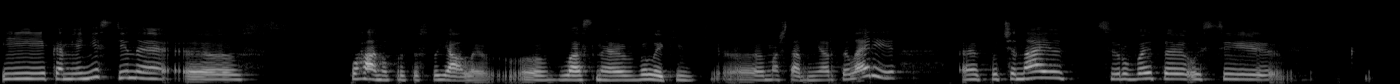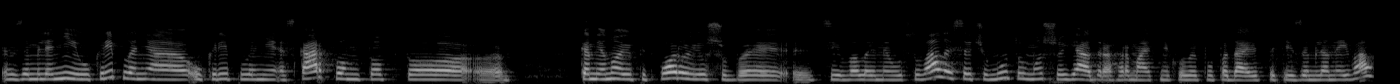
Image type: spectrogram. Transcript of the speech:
І кам'яні стіни е, погано протистояли власне великій масштабній артилерії. Е, починають робити ось ці земляні укріплення, укріплені ескарпом, тобто е, кам'яною підпорою, щоб е, ці вали не усувалися. Чому? Тому що ядра гарматні, коли попадають в такий земляний вал,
